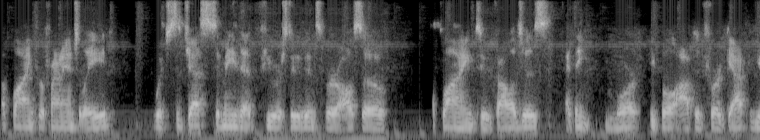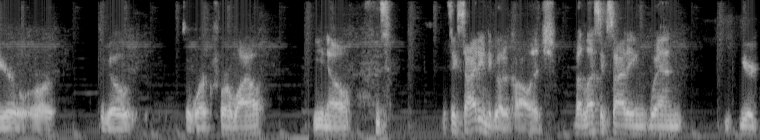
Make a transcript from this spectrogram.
applying for financial aid, which suggests to me that fewer students were also applying to colleges. I think more people opted for a gap year or to go to work for a while. You know, it's exciting to go to college, but less exciting when you're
